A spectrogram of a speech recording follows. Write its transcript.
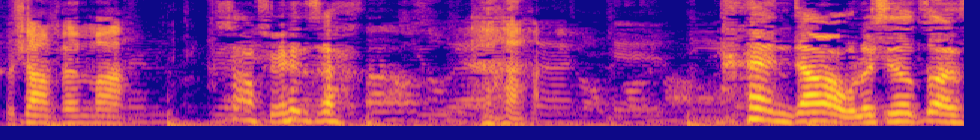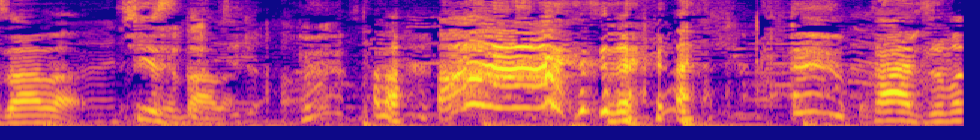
不上分吗？上锤子。你知道吗？我的心都钻山了，气死他了！啊！我看直播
